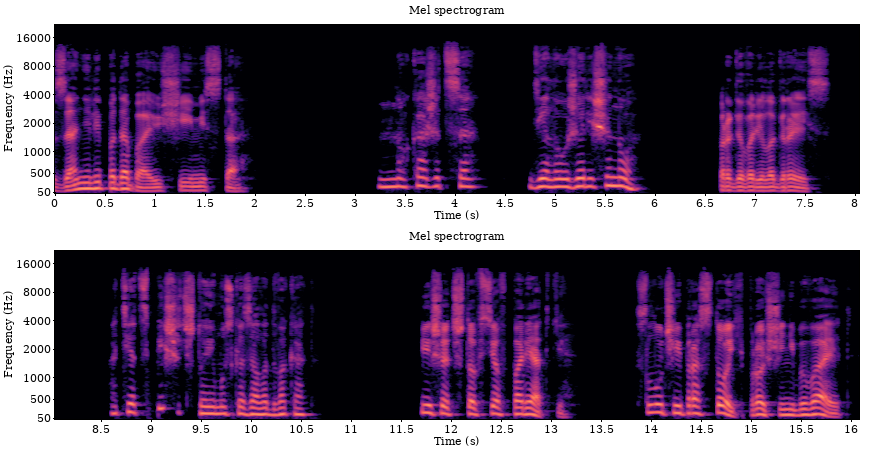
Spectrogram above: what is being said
заняли подобающие места. Но, кажется, дело уже решено, проговорила Грейс. Отец пишет, что ему сказал адвокат. Пишет, что все в порядке. Случай простой, проще не бывает.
